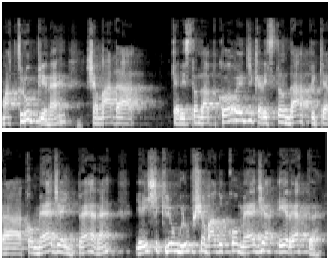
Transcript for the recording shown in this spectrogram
uma trupe, né? Chamada que era stand-up comedy, que era stand-up, que era comédia em pé, né? E aí a gente cria um grupo chamado Comédia Ereta.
